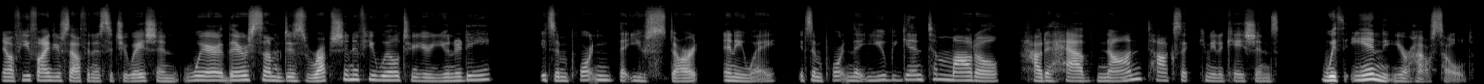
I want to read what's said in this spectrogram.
Now, if you find yourself in a situation where there's some disruption, if you will, to your unity, it's important that you start anyway. It's important that you begin to model how to have non toxic communications within your household.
